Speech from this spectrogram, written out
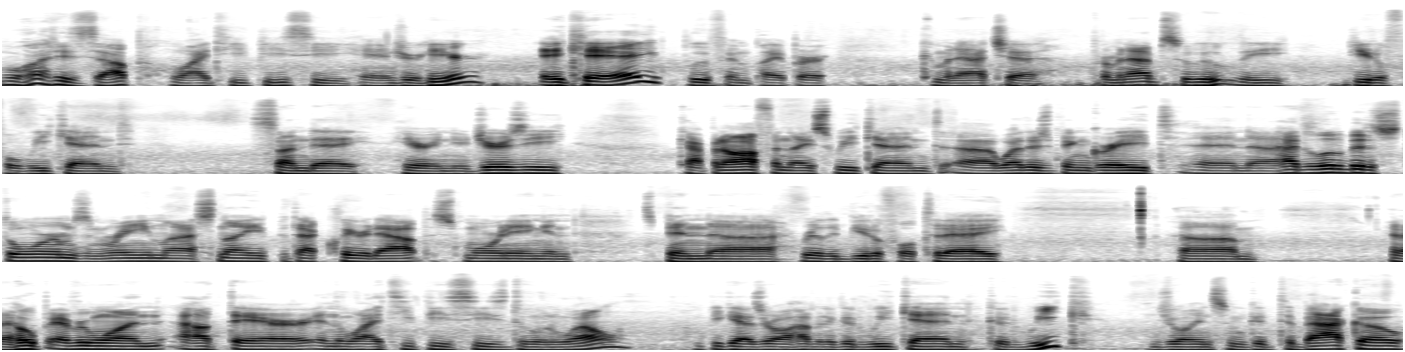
What is up, YTPC? Andrew here, aka Bluefin Piper, coming at you from an absolutely beautiful weekend, Sunday here in New Jersey. Capping off a nice weekend. Uh, weather's been great, and uh, had a little bit of storms and rain last night, but that cleared out this morning, and it's been uh, really beautiful today. Um, and I hope everyone out there in the YTPC is doing well. Hope you guys are all having a good weekend, good week, enjoying some good tobacco.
